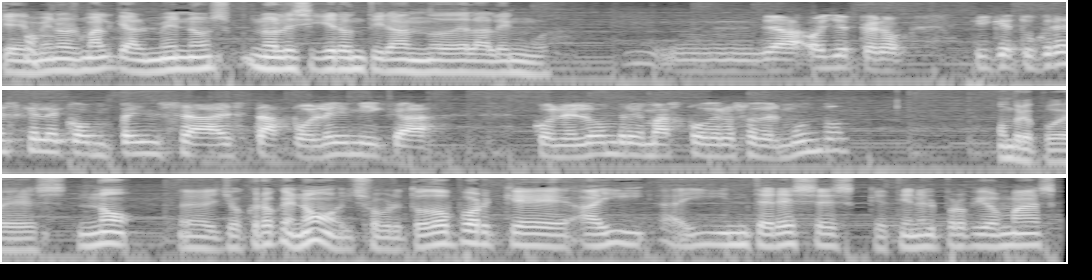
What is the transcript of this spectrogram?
que menos mal que al menos no le siguieron tirando de la lengua. Mm, Ya, oye, pero ¿y que tú crees que le compensa esta polémica con el hombre más poderoso del mundo? Hombre, pues no, eh, yo creo que no, y sobre todo porque hay, hay intereses que tiene el propio Musk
